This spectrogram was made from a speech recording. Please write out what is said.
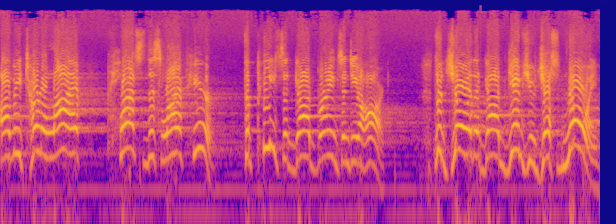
of eternal life plus this life here? The peace that God brings into your heart. The joy that God gives you just knowing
